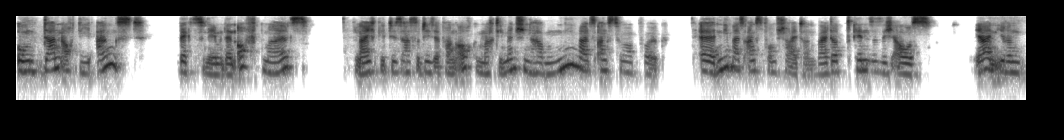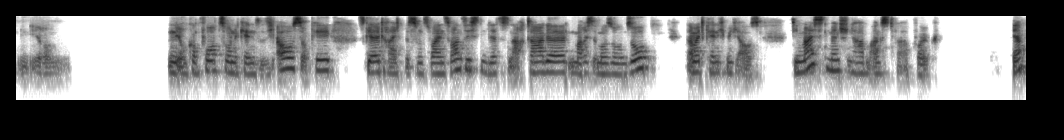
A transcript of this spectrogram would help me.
um dann auch die Angst wegzunehmen. Denn oftmals, vielleicht geht diese, hast du diese Erfahrung auch gemacht, die Menschen haben niemals Angst vor Erfolg. Äh, niemals Angst vorm Scheitern, weil dort kennen sie sich aus. Ja, in ihren, in ihrem in ihrer Komfortzone kennen sie sich aus. Okay, das Geld reicht bis zum 22. Die letzten acht Tage mache ich es immer so und so. Damit kenne ich mich aus. Die meisten Menschen haben Angst vor Erfolg. Ja,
